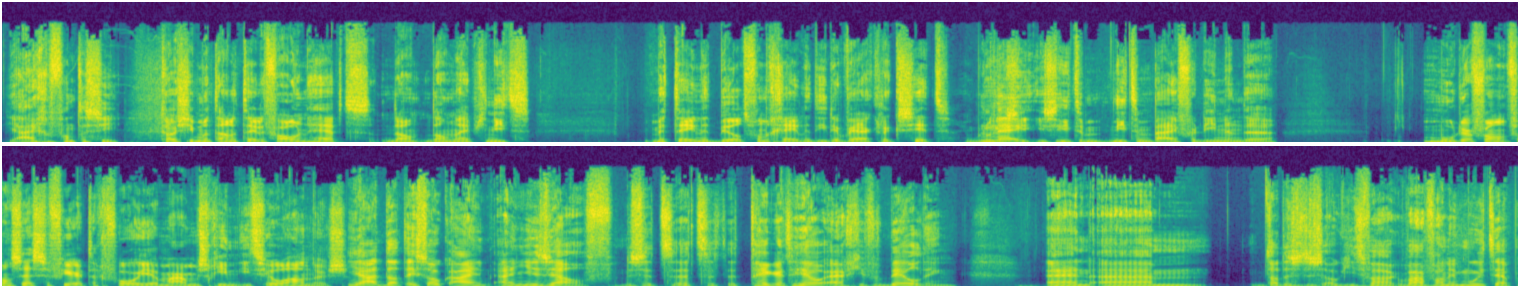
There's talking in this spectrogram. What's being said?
je eigen fantasie. Terwijl als je iemand aan de telefoon hebt, dan, dan heb je niet meteen het beeld van degene die er werkelijk zit. Ik bedoel, nee. je, je ziet hem niet een bijverdienende moeder van, van 46 voor je, maar misschien iets heel anders. Ja, dat is ook aan, aan jezelf. Dus het, het, het, het triggert heel erg je verbeelding. En um, dat is dus ook iets waar, waarvan ik moeite heb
